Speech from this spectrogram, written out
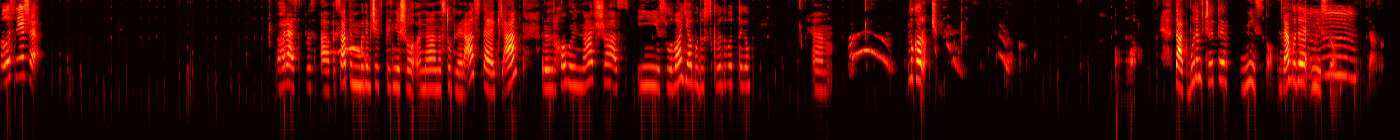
Голосніше. Гаразд, пис- писати ми будемо ще пізніше на наступний раз, так як я розраховую на час. І слова я буду скидувати. Ем, ну, коротше. Так, будемо вчити місто. Я буде місто. Так.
